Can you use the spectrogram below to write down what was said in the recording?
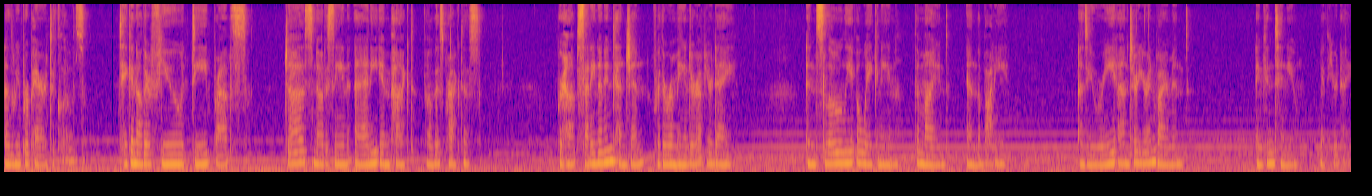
as we prepare to close. Take another few deep breaths just noticing any impact of this practice. Perhaps setting an intention for the remainder of your day and slowly awakening the mind and the body as you re enter your environment and continue with your day.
